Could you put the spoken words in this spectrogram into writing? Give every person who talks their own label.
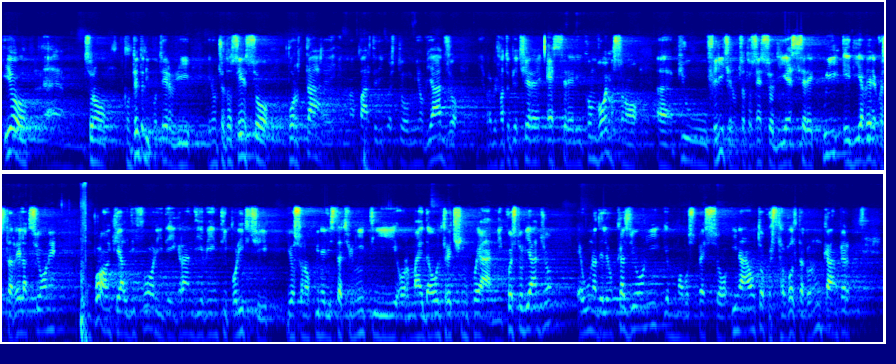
Speaker 1: io eh, sono contento di potervi in un certo senso portare in una parte di questo mio viaggio. Mi avrebbe fatto piacere essere lì con voi, ma sono eh, più felice in un certo senso di essere qui e di avere questa relazione un po' anche al di fuori dei grandi eventi politici. Io sono qui negli Stati Uniti ormai da oltre cinque anni. Questo viaggio è una delle occasioni, io mi muovo spesso in auto, questa volta con un camper,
